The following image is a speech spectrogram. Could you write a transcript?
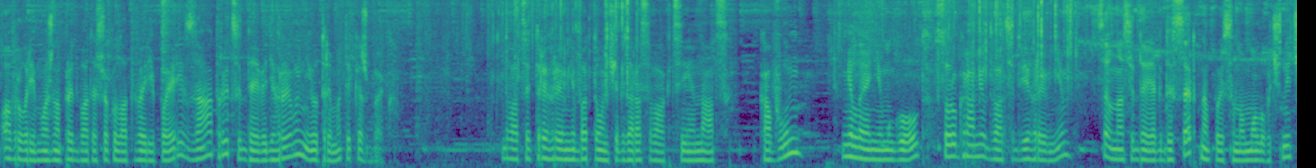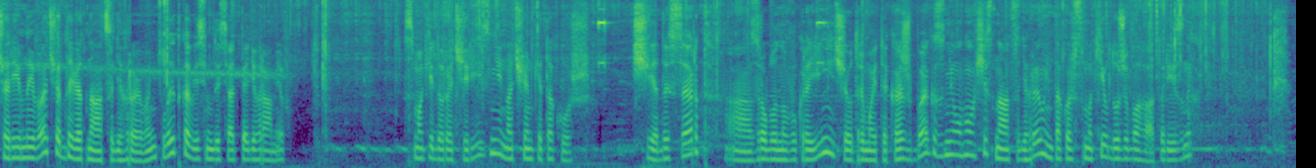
В Аврорі можна придбати шоколад Вері Пері за 39 гривень і отримати кешбек. 23 гривні батончик зараз в акції Нац Кавун. Millennium Gold 40 грамів 22 гривні. Це в нас іде як десерт, написано молочний чарівний вечір 19 гривень, плитка 85 грамів. Смаки, до речі, різні, начинки також. Ще десерт, зроблено в Україні, чи отримаєте кешбек з нього 16 гривень, також смаків дуже багато різних.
